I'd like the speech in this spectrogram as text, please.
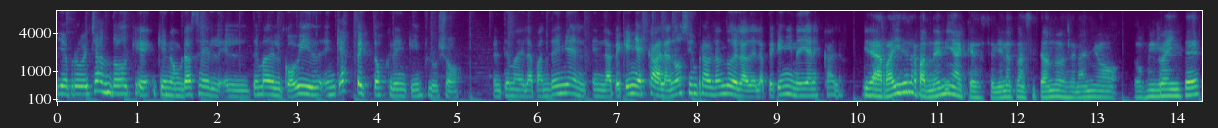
Y aprovechando que, que nombras el, tema del COVID, ¿en qué aspectos creen que influyó el tema de la pandemia en, la pequeña escala, ¿no? Siempre hablando de la, de la pequeña y mediana escala. Mira, a raíz de la pandemia que se viene transitando desde el año 2020,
